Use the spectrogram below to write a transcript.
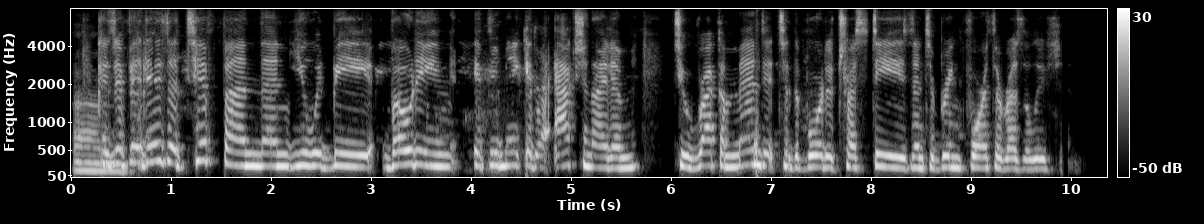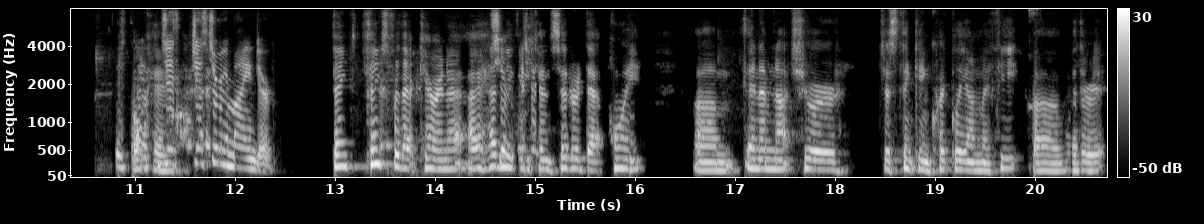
Because Um, if it is a TIF fund, then you would be voting, if you make it an action item, to recommend it to the Board of Trustees and to bring forth a resolution. Just a- Okay. Just, just a reminder. Thanks, thanks for that, Karen. I, I hadn't Sure. even considered that point. Um, and I'm not sure, just thinking quickly on my feet, uh, whether it,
